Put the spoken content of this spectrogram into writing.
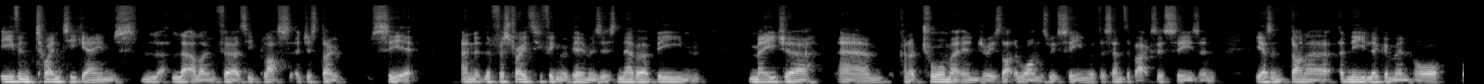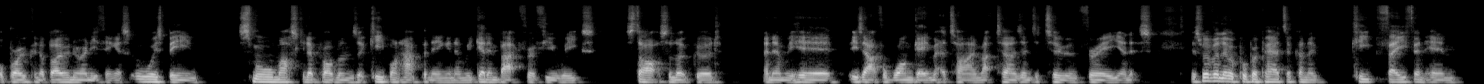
even 20 games let alone 30 plus I just don't see it and the frustrating thing with him is it's never been major um, kind of trauma injuries like the ones we've seen with the centre backs this season. He hasn't done a, a, knee ligament or or broken a bone or anything. It's always been small muscular problems that keep on happening, and then we get him back for a few weeks, starts to look good, and then we hear he's out for one game at a time. That turns into two and three, and it's it's whether Liverpool prepared to kind of keep faith in him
